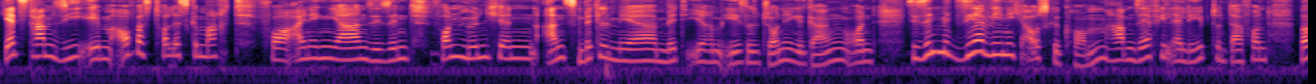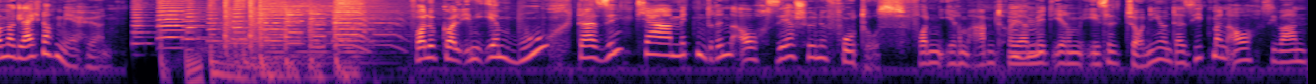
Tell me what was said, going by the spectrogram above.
Jetzt haben Sie eben auch was Tolles gemacht vor einigen Jahren. Sie sind von München ans Mittelmeer mit Ihrem Esel Johnny gegangen und Sie sind mit sehr wenig ausgekommen, haben sehr viel erlebt und davon wollen wir gleich noch mehr hören. Frau Lubkoll, in Ihrem Buch, da sind ja mittendrin auch sehr schöne Fotos von Ihrem Abenteuer mhm. mit Ihrem Esel Johnny. Und da sieht man auch, Sie waren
